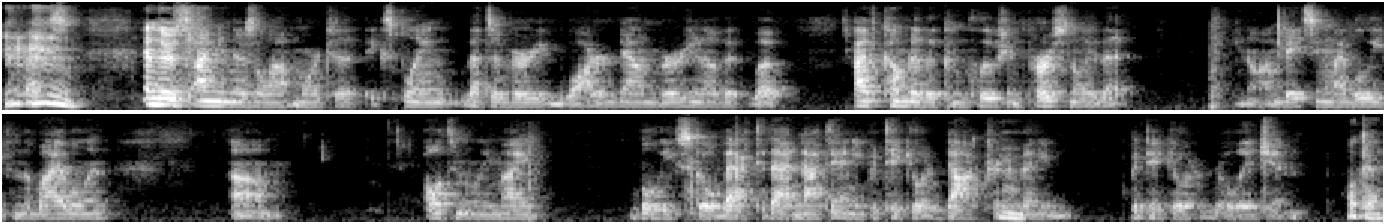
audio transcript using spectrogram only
That's, and there's, I mean, there's a lot more to explain. That's a very watered down version of it. But I've come to the conclusion personally that, you know, I'm basing my belief in the Bible and um, ultimately my beliefs go back to that, not to any particular doctrine of any particular religion. Okay.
